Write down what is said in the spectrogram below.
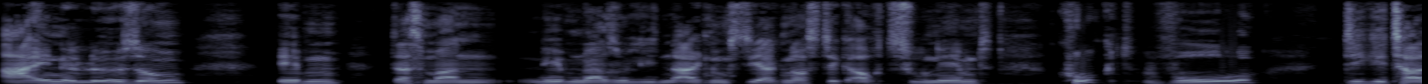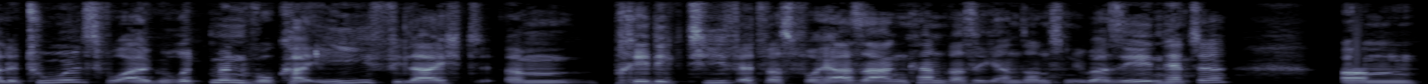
eine Lösung eben, dass man neben einer soliden Eignungsdiagnostik auch zunehmend guckt, wo digitale Tools, wo Algorithmen, wo KI vielleicht ähm, prädiktiv etwas vorhersagen kann, was ich ansonsten übersehen hätte. Ähm,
